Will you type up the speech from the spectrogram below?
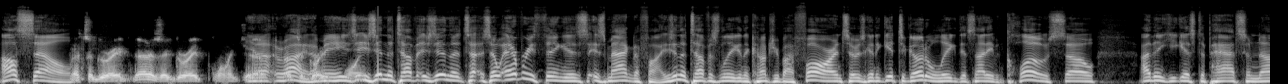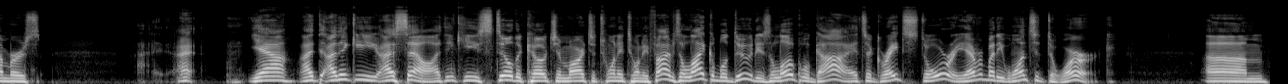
I'll sell. That's a great. That is a great point, Jeff. Yeah, right. I mean, he's, he's in the tough. He's in the t- so everything is is magnified. He's in the toughest league in the country by far, and so he's going to get to go to a league that's not even close. So I think he gets to pad some numbers. I, I yeah, I, I think he, I sell. I think he's still the coach in March of 2025. He's a likable dude. He's a local guy. It's a great story. Everybody wants it to work. Um,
